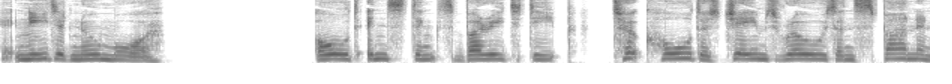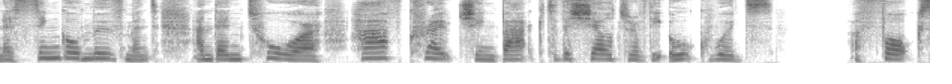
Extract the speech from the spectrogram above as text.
It needed no more. Old instincts buried deep took hold as James rose and spun in a single movement and then tore, half crouching back to the shelter of the oak woods, a fox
